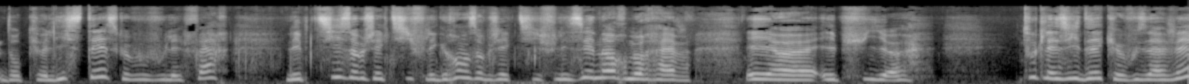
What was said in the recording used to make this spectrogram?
donc euh, listez ce que vous voulez faire, les petits objectifs, les grands objectifs, les énormes rêves, et, euh, puis euh, toutes les idées que vous avez,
